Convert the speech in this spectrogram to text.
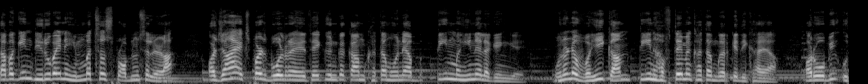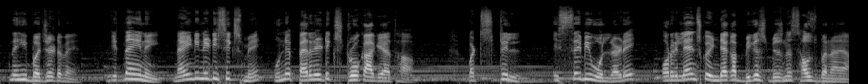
तब अगेन धीरू भाई ने हिम्मत से उस प्रॉब्लम से लड़ा और जहाँ एक्सपर्ट बोल रहे थे कि उनका काम खत्म होने अब तीन महीने लगेंगे, उन्होंने वही काम तीन हफ़्ते में खत्म करके दिखाया और वो भी उतने ही बजट में। इतना ही नहीं 1986 में उन्हें पैरालिटिक स्ट्रोक आ गया था। बट स्टिल इससे भी वो लड़े और रिलायंस को इंडिया का बिगेस्ट बिज़नेस हाउस बनाया।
